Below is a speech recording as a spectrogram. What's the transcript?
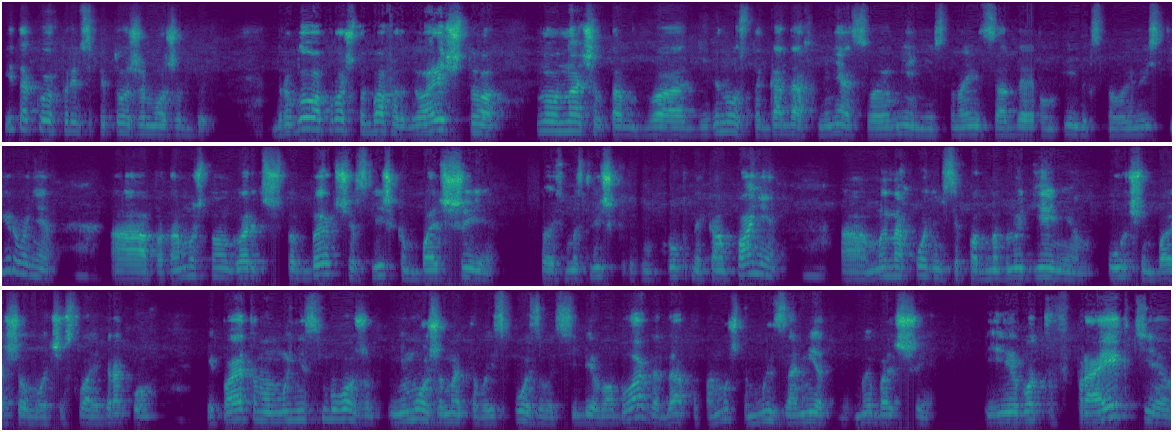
И такое, в принципе, тоже может быть. Другой вопрос, что Баффет говорит, что ну, он начал там в 90-х годах менять свое мнение и становиться адептом индексного инвестирования, а, потому что он говорит, что Berkshire слишком большие то есть мы слишком крупная компания, а, мы находимся под наблюдением очень большого числа игроков, и поэтому мы не сможем, не можем этого использовать себе во благо, да, потому что мы заметны, мы большие. И вот в проекте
